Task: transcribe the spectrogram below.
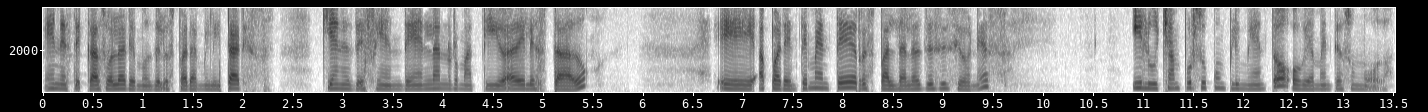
En este caso hablaremos de los paramilitares, quienes defienden la normativa del Estado, eh, aparentemente respaldan las decisiones y luchan por su cumplimiento, obviamente a su modo.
